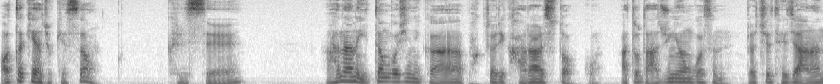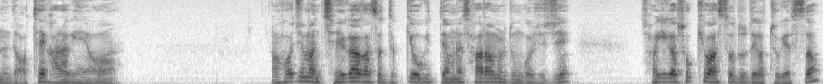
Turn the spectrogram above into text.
어떻게 해야 좋겠어? 글쎄. 하나는 있던 것이니까 박절이 가라 할 수도 없고, 아, 또 나중에 온 것은 며칠 되지 않았는데 어떻게 가라게 해요? 아, 하지만 제가 가서 늦게 오기 때문에 사람을 둔 것이지, 자기가 속히 왔어도 내가 두겠어?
